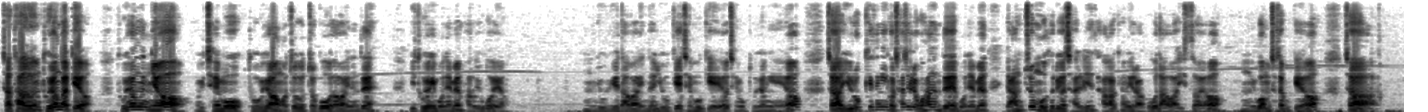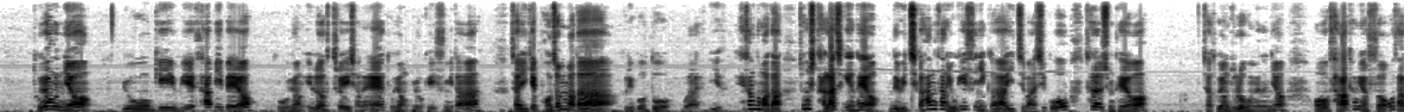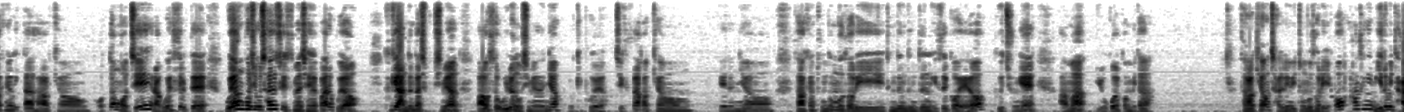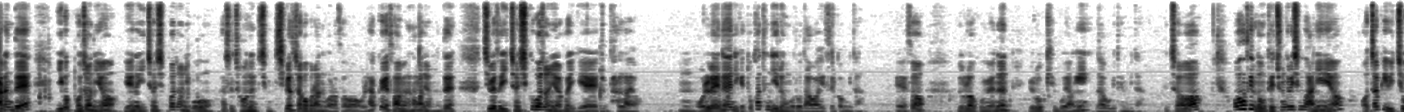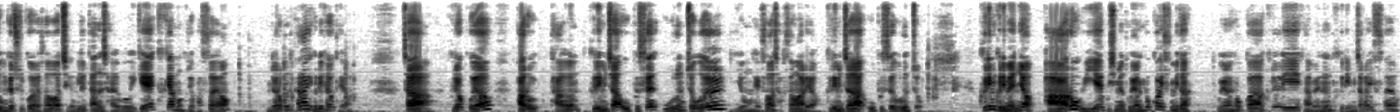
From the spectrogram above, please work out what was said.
자, 다음 도형 갈게요. 도형은요, 여기 제목, 도형, 어쩌고저쩌고 나와 있는데 이 도형이 뭐냐면 바로 이거예요. 음, 요 위에 나와 있는 요게 제목이에요. 제목 도형이에요. 자, 이렇게 생긴 걸 찾으려고 하는데 뭐냐면 양쪽 모서리가 잘린 사각형이라고 나와 있어요. 음, 이거 한번 찾아볼게요. 자, 도형은요. 여기 위에 삽입에요. 도형 일러스트레이션에 도형 이렇게 있습니다. 자, 이게 버전마다 그리고 또 뭐야 이 해상도마다 조금씩 달라지긴 해요. 근데 위치가 항상 여기 있으니까 잊지 마시고 찾아주시면 돼요. 자, 도형 눌러보면은요, 어, 사각형이었어. 어, 사각형 여기 있다, 사각형. 어떤 거지? 라고 했을 때, 모양 보시고 찾을 수 있으면 제일 빠르고요. 그게 안 된다 싶으시면, 마우스를 올려놓으시면은요, 이렇게 보여요. 직사각형. 얘는요, 사각형 둥근 모서리 등등등등 있을 거예요. 그 중에 아마 요걸 겁니다. 사각형 잘림 위쪽 모서리 어? 선생님 이름이 다른데 이거 버전이요 얘는 2010 버전이고 사실 저는 지금 집에서 작업을 하는 거라서 원래 학교에서 하면 상관이 없는데 집에서 2019 버전이라서 이게 좀 달라요 음, 원래는 이게 똑같은 이름으로 나와 있을 겁니다 그래서 눌러보면은 이렇게 모양이 나오게 됩니다 그쵸? 어 선생님 너무 대충 그리신 거 아니에요? 어차피 위치 옮겨줄 거여서 지금 일단은 잘 보이게 크게 한번 그려봤어요 여러분도 편하게 그리셔도 돼요 자, 그렸고요. 바로 다음 그림자 오프셋 오른쪽을 이용해서 작성하래요. 그림자 오프셋 오른쪽. 그림 그리면요. 바로 위에 보시면 도형 효과 있습니다. 도형 효과 클릭하면은 그림자가 있어요.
